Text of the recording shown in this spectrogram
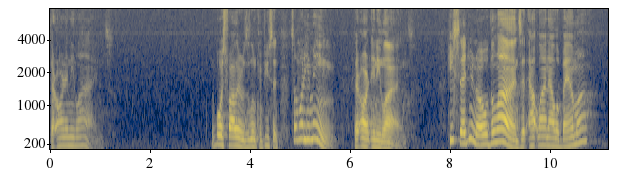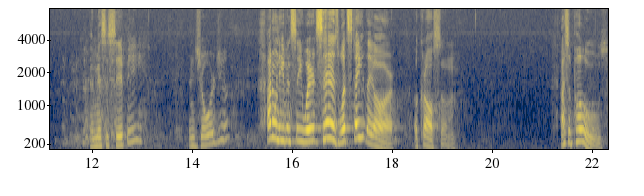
there aren't any lines. The boy's father was a little confused. Said, Son, what do you mean there aren't any lines? He said, You know, the lines that outline Alabama and Mississippi and Georgia. I don't even see where it says what state they are across them. I suppose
